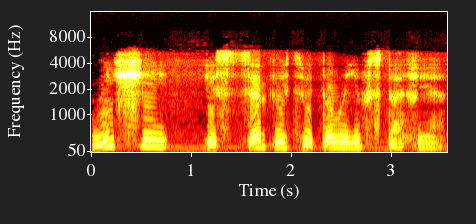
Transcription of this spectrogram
Нищий из церкви святого Евстафия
